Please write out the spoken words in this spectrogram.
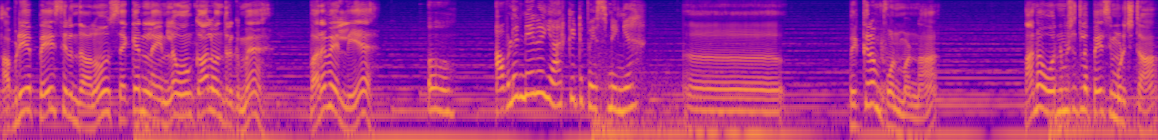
அப்படியே பேசியிருந்தாலும் செகண்ட் லைன்ல உன் கால் வந்திருக்குமே. வரவே இல்லையே? ஓ அவ்வளவு நேரம் யார்கிட்ட பேசுனீங்க? விக்ரம் ஃபோன் பண்ணான் ஆனா ஒரு நிமிஷத்துல பேசி முடிச்சிட்டான்.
